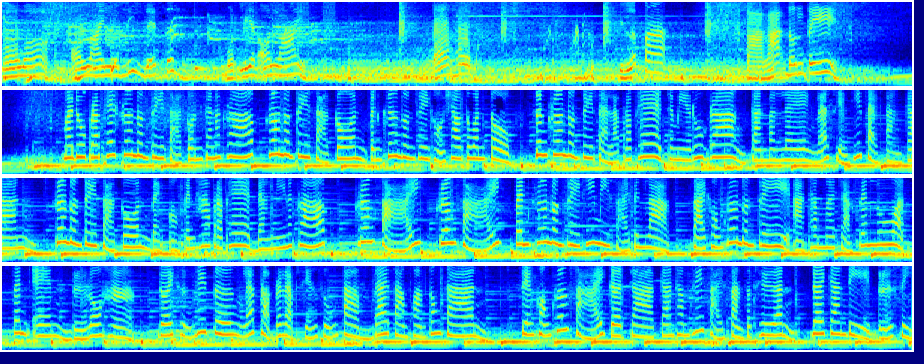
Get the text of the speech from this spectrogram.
พอวออนไลน์เรียนนิ่งเลสเซ่นบทเรียนออนไลน์ป .6 ศิลปะ สาระดนตรี มาดูประเภทเครื่องดนตรีสากลกันนะครับ เครื่องดนตรีสากล เป็นเครื่องดนตรีของชาวตะวันตก ซึ่งเครื่องดนตรีแต่ละประเภทจะมีรูปร่าง การบรรเลง และเสียงที่แตกต่างกัน เครื่องดนตรีสากลแบ่งออกเป็น 5 ประเภท ดังนี้นะครับ เครื่องสาย เครื่องสาย เป็นเครื่องดนตรีที่มีสายเป็นหลัก สายของเครื่องดนตรีอาจทำมาจากเส้นลวด เส้นเอ็น หรือโลหะ โดยขึงให้ตึงและปรับระดับเสียงสูงต่ำได้ตามความต้องการ เสียงของเครื่องสายเกิดจากการทำให้สายสั่นสะเทือน โดยการดีดหรือสี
